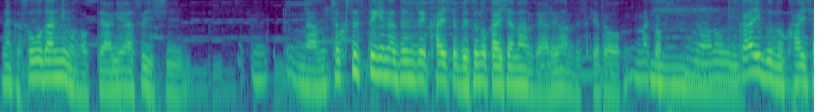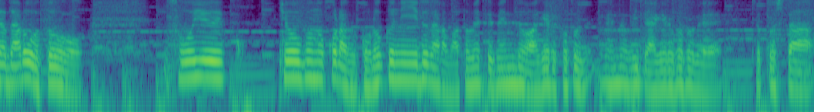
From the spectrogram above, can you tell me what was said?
なんか相談にも乗ってあげやすいしあの直接的な全然会社別の会社なんであれなんですけどなんかあうん。の外部の会社だろうとそういう境遇の子らが56人いるならまとめて面倒をあげること面倒を見てあげることでちょっとした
